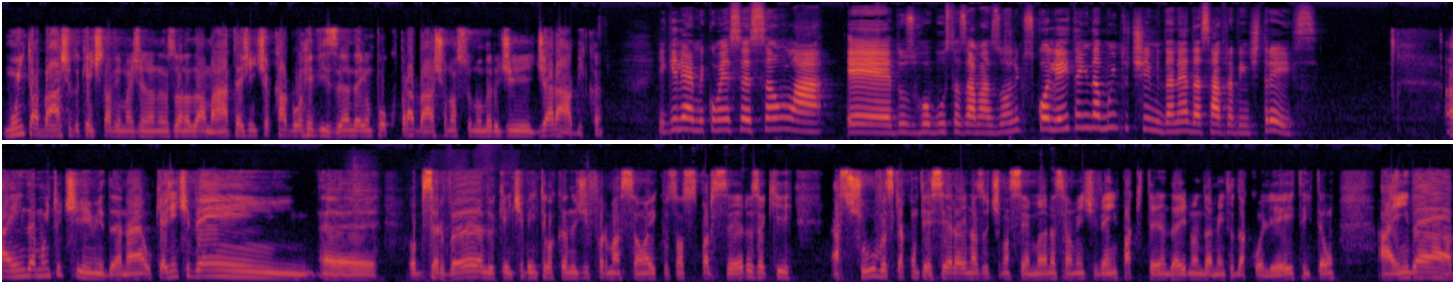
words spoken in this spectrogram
muito abaixo do que a gente estava imaginando na zona da mata, a gente acabou revisando aí um pouco para baixo o nosso número de, de arábica. E Guilherme, com exceção lá é, dos robustas amazônicos, colheita ainda muito tímida, né, da safra 23? ainda muito tímida, né? O que a gente vem é, observando, o que a gente vem trocando de informação aí com os nossos parceiros é que as chuvas que aconteceram aí nas últimas semanas realmente vem impactando aí no andamento da colheita, então ainda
